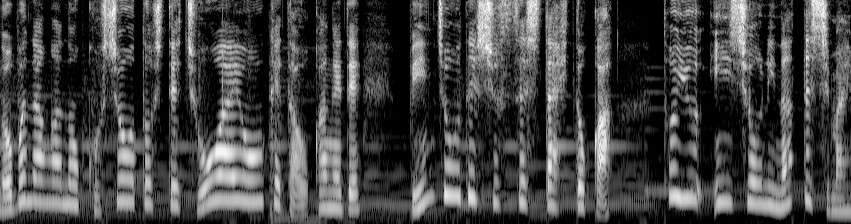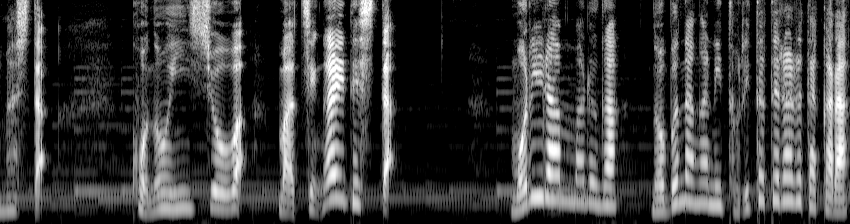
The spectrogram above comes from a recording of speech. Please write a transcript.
信長の故障として寵愛を受けたおかげで便乗で出世した人かという印象になってしまいました。この印象は間違いでした。森蘭丸が信長に取り立てられたから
